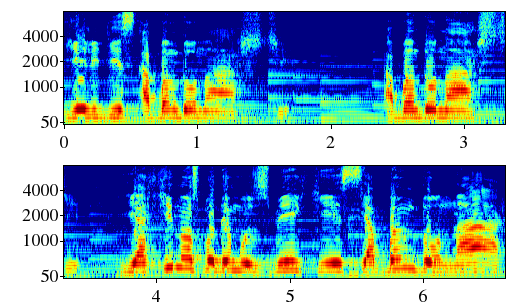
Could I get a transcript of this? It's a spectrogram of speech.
E ele diz: abandonaste, abandonaste. E aqui nós podemos ver que esse abandonar,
